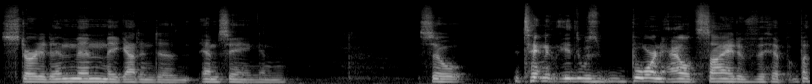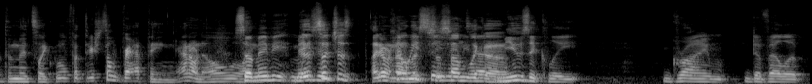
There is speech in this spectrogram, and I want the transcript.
started, and then they got into emceeing, and so technically it was born outside of the hip. But then it's like, well, but they're still rapping. I don't know. So like- maybe maybe it's such a I don't know. This just sounds like a musically, grime developed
